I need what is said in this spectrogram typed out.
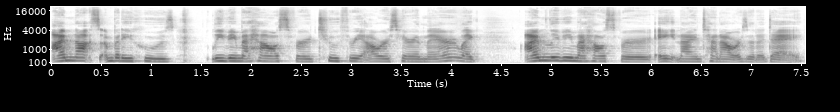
I'm not somebody who's leaving my house for two, three hours here and there. Like I'm leaving my house for eight, nine, ten hours at a day.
